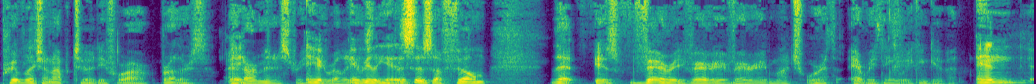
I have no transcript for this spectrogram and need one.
privilege and opportunity for our brothers and It- our ministry. it- It, really it is. really is. This is a film that is very, very, very much worth everything we can give it. And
